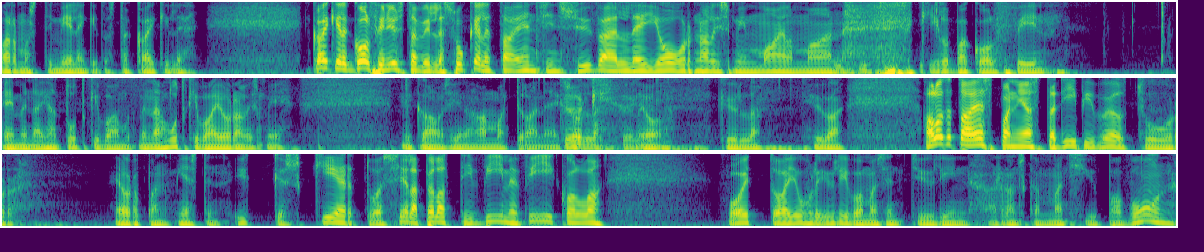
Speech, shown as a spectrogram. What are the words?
varmasti mielenkiintoista kaikille, kaikille golfin ystäville. Sukelletaan ensin syvälle journalismin maailmaan, kilpagolfiin. Ei mennä ihan tutkivaan, mutta mennään hutkivaan journalismiin, mikä on siinä ammattilainen. Eikö kyllä, kyllä. Joo, kyllä. Hyvä. Aloitetaan Espanjasta DP World Tour, Euroopan miesten ykköskiertue. Siellä pelattiin viime viikolla. Voittoa juhli ylivoimaisen tyyliin Ranskan Matthew Pavon,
